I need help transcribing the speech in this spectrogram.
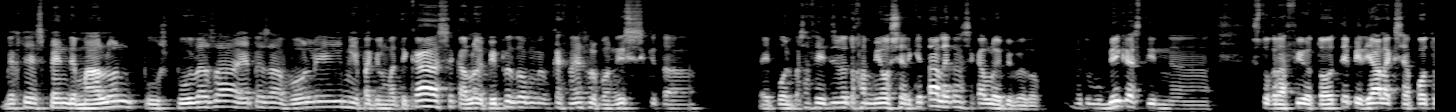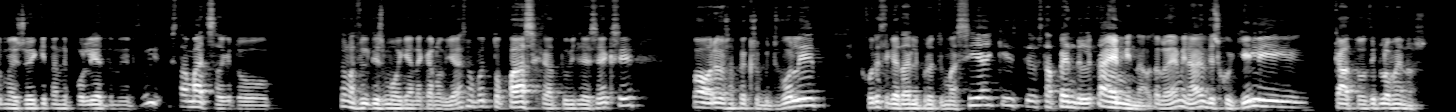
μέχρι το 2005 μάλλον που σπούδαζα, έπαιζα βόλη, είμαι επαγγελματικά σε καλό επίπεδο με καθημερινές προπονήσεις και τα, τα υπόλοιπα. Σαν φοιτητής βέβαια το είχα μειώσει αρκετά, αλλά ήταν σε καλό επίπεδο. Με το που μπήκα στην, στο γραφείο τότε, επειδή άλλαξε απότομα η ζωή και ήταν πολύ έντονη η ρυθμή, σταμάτησα για το, τον αθλητισμό για να κάνω διάστημα. Οπότε το Πάσχα του 2006 πάω ωραίος απ' έξω beach volley, χωρίς την κατάλληλη προετοιμασία και στα 5 λεπτά έμεινα. Όταν λέω έμεινα, δισκοκύλι κάτω, διπλωμένος.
